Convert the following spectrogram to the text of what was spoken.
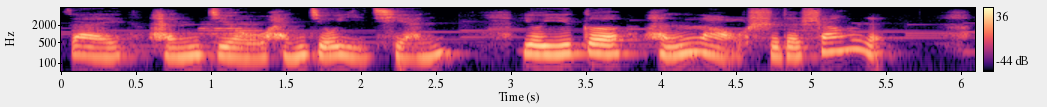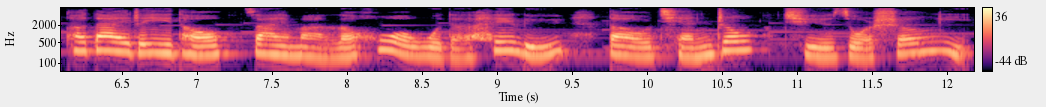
在很久很久以前，有一个很老实的商人，他带着一头载满了货物的黑驴到黔州去做生意。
